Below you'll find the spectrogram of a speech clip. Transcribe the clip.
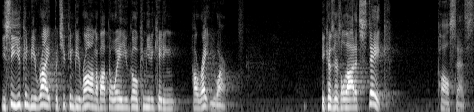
You see, you can be right, but you can be wrong about the way you go communicating how right you are. Because there's a lot at stake, Paul says.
